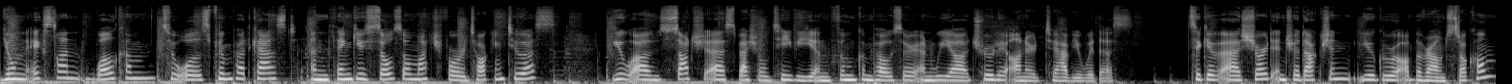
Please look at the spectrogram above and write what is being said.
Jon Ekstrand, welcome to Årets Film Podcast, and thank you so, so much for talking to us. You are such a special TV and film composer, and we are truly honored to have you with us. To give a short introduction, you grew up around Stockholm,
